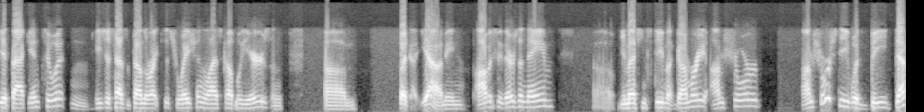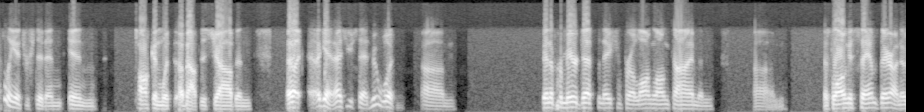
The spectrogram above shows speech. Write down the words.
get back into it, and he just hasn't found the right situation the last couple of years. And um, but yeah, I mean, obviously there's a name. Uh, you mentioned Steve Montgomery. I'm sure, I'm sure Steve would be definitely interested in in talking with about this job. And uh, again, as you said, who wouldn't? Um, been a premier destination for a long, long time, and um, as long as Sam's there, I know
